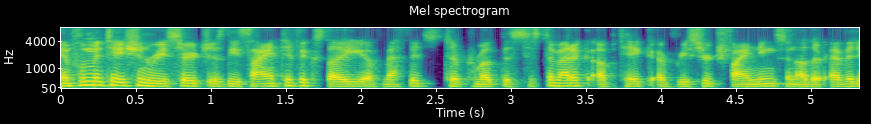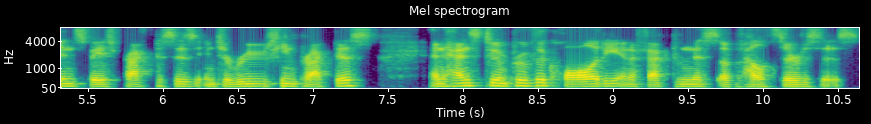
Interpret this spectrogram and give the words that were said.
Implementation research is the scientific study of methods to promote the systematic uptake of research findings and other evidence-based practices into routine practice, and hence to improve the quality and effectiveness of health services.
